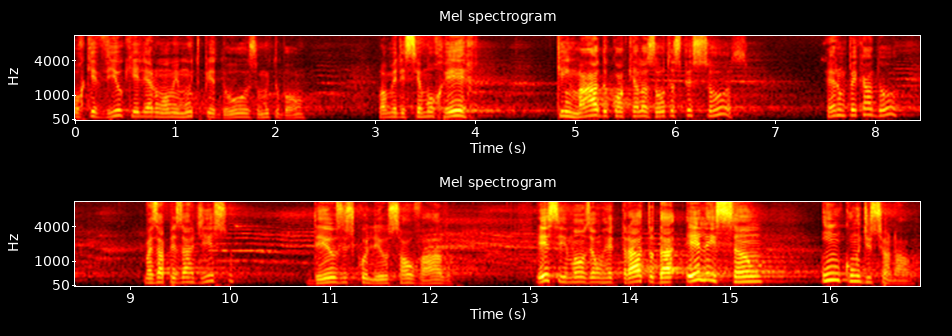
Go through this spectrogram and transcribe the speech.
porque viu que ele era um homem muito piedoso, muito bom. Ló merecia morrer, queimado com aquelas outras pessoas. Era um pecador. Mas apesar disso, Deus escolheu salvá-lo. Esse, irmãos, é um retrato da eleição incondicional.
